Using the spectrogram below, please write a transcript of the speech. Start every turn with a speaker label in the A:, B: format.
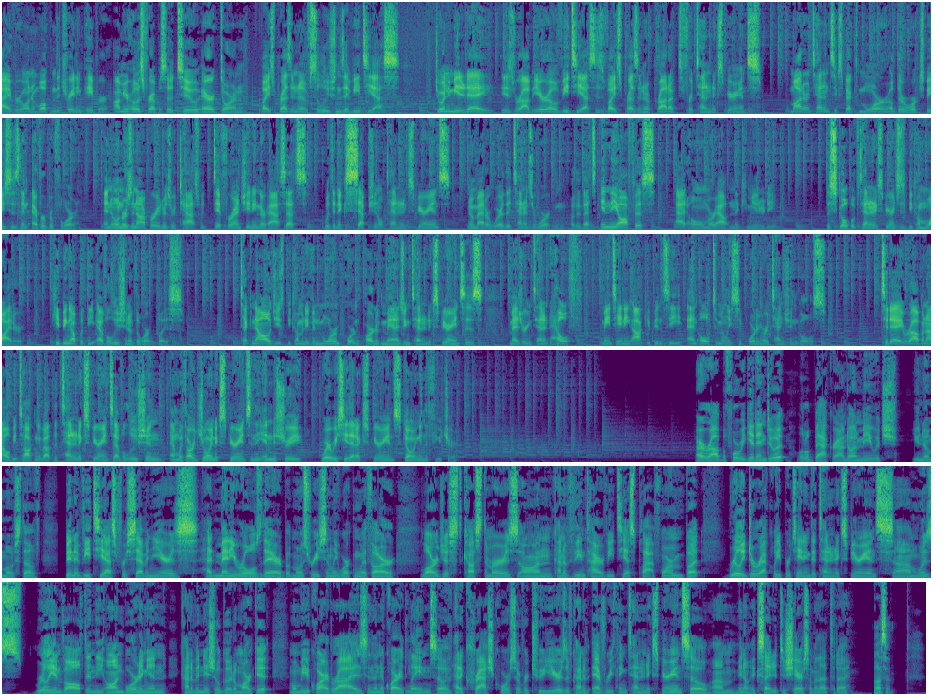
A: Hi, everyone, and welcome to Trading Paper. I'm your host for episode two, Eric Doran, Vice President of Solutions at VTS. Joining me today is Rob Eroh, VTS's Vice President of Product for Tenant Experience. Modern tenants expect more of their workspaces than ever before, and owners and operators are tasked with differentiating their assets with an exceptional tenant experience no matter where the tenants are working, whether that's in the office, at home, or out in the community. The scope of tenant experience has become wider, keeping up with the evolution of the workplace. Technology has become an even more important part of managing tenant experiences, measuring tenant health, maintaining occupancy, and ultimately supporting retention goals. Today, Rob and I will be talking about the tenant experience evolution and with our joint experience in the industry, where we see that experience going in the future. All right, Rob, before we get into it, a little background on me, which you know most of been at VTS for seven years, had many roles there, but most recently working with our largest customers on kind of the entire VTS platform, but really directly pertaining to tenant experience, um, was really involved in the onboarding and kind of initial go to market when we acquired Rise and then acquired Lane. So I've had a crash course over two years of kind of everything tenant experience. So I'm, um, you know, excited to share some of that today.
B: Awesome.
